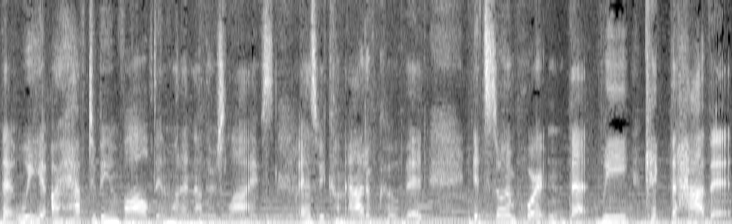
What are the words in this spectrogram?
that we are, have to be involved in one another's lives. As we come out of COVID, it's so important that we kick the habit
